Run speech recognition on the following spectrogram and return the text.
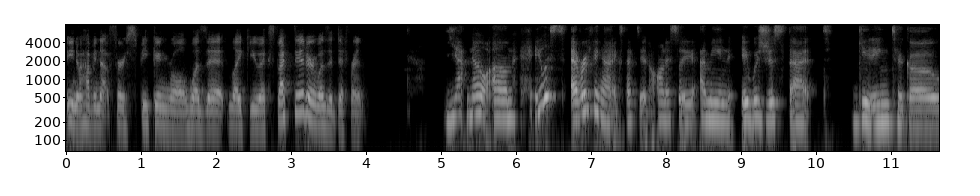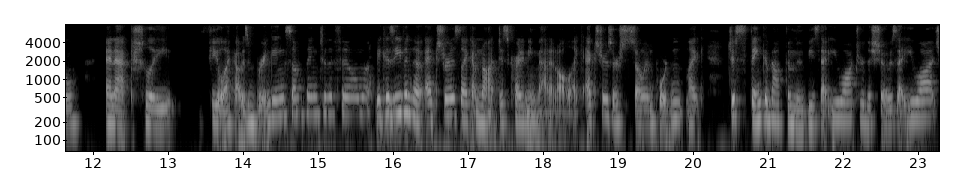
you know, having that first speaking role? Was it like you expected or was it different? Yeah, no, um, it was everything I expected, honestly. I mean, it was just that getting to go and actually feel like I was bringing something to the film because mm. even though extras like I'm not discrediting that at all like extras are so important like just think about the movies that you watch or the shows that you watch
